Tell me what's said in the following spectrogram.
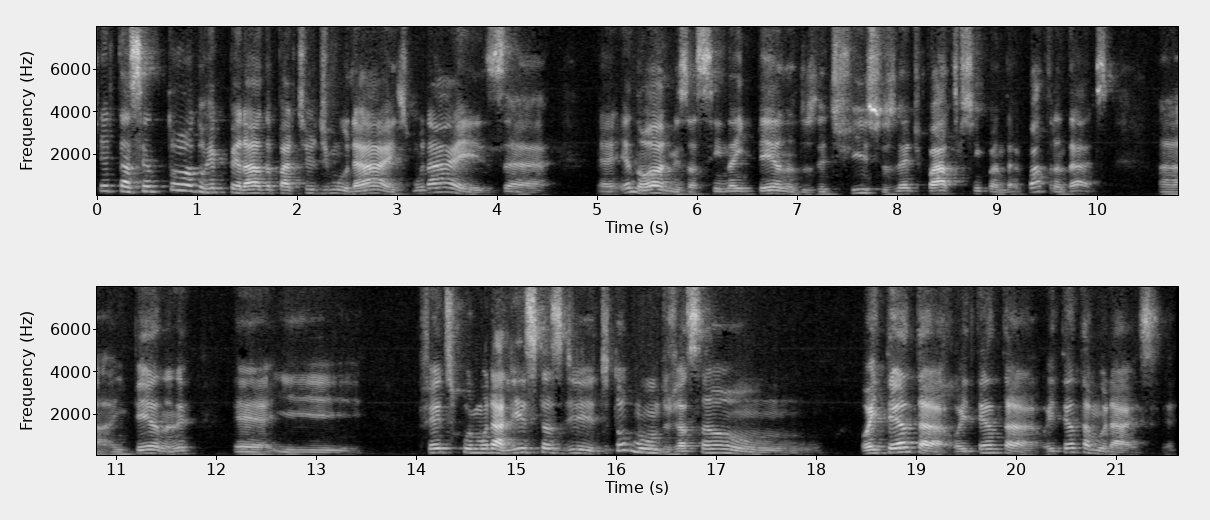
que ele está sendo todo recuperado a partir de murais, murais é, é, enormes, assim, na empena dos edifícios, né, de quatro, cinco andares, quatro andares, a empena, né, é, e feitos por muralistas de, de todo mundo, já são 80, 80, 80 murais. Né?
